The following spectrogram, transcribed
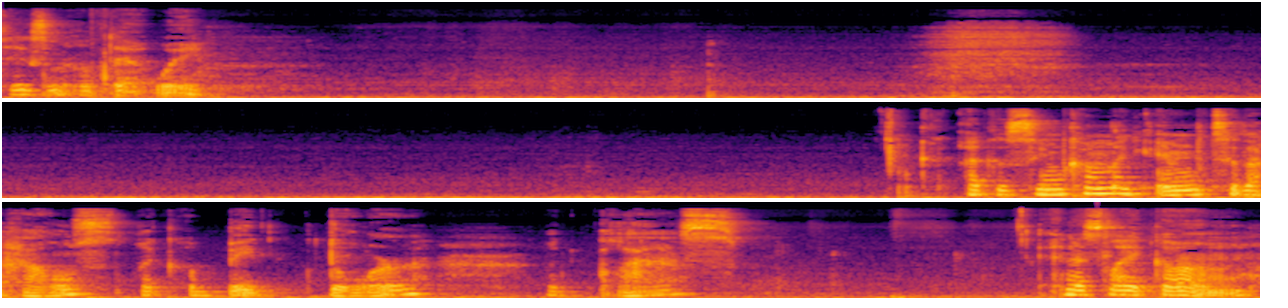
Takes him out that way. I could see him come like into the house, like a big door like glass. And it's like, um,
